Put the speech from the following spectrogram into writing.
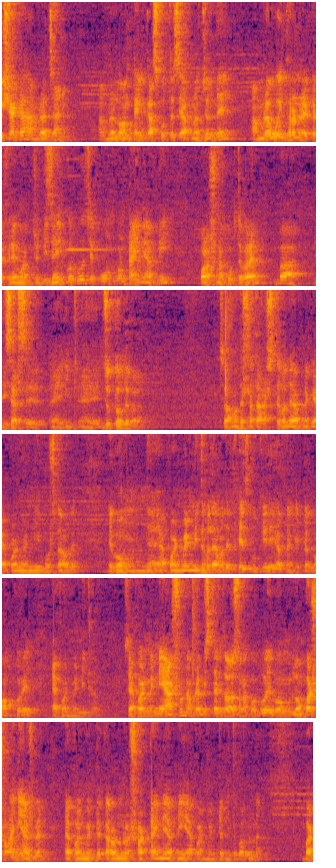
বিষয়টা আমরা জানি। আমরা লং টাইম কাজ করতেছি আপনার জন্য। আমরা ওই ধরনের একটা ফ্রেমওয়ার্ক ডিজাইন করব যে কোন কোন টাইমে আপনি পড়াশোনা করতে পারেন বা রিসার্চে যুক্ত হতে পারেন। সো আমাদের সাথে আসতে হলে আপনাকে অ্যাপয়েন্টমেন্ট নিয়ে বসতে হবে এবং অ্যাপয়েন্টমেন্ট নিতে হলে আমাদের ফেসবুকে আপনাকে একটা নক করে অ্যাপয়েন্টমেন্ট নিতে হবে। সো অ্যাপয়েন্টমেন্ট নিয়ে আসুন, আমরা বিস্তারিত আলোচনা করব এবং লম্বা সময় নিয়ে আসবেন অ্যাপয়েন্টমেন্টে কারণ শর্ট টাইমে আপনি অ্যাপয়েন্টমেন্টটা নিতে পারবেন না। বাট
